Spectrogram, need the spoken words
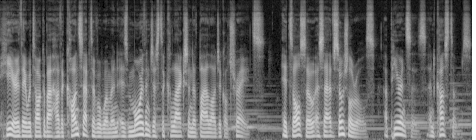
Here, they would talk about how the concept of a woman is more than just a collection of biological traits. It's also a set of social roles, appearances, and customs.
